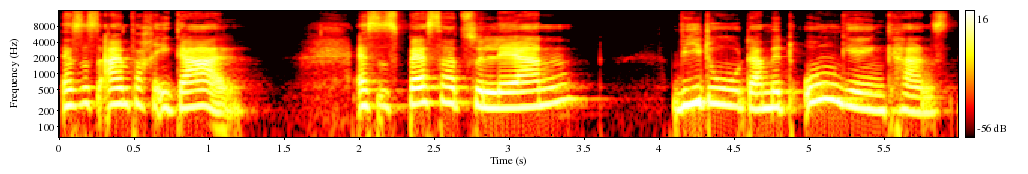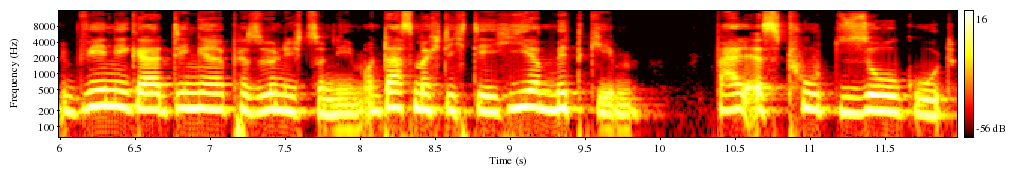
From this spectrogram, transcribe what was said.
Es ist einfach egal. Es ist besser zu lernen, wie du damit umgehen kannst, weniger Dinge persönlich zu nehmen. Und das möchte ich dir hier mitgeben, weil es tut so gut.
